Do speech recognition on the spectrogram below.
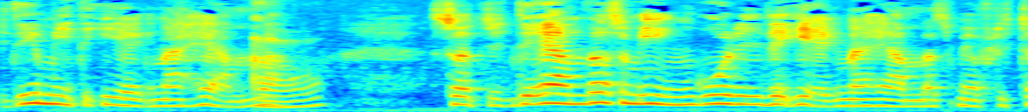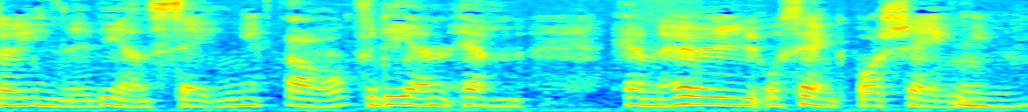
det är mitt egna hem. Ja. Så att det enda som ingår i det egna hemmet som jag flyttar in i det är en säng. Ja. För det är en, en, en höj och sänkbar säng Mm.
